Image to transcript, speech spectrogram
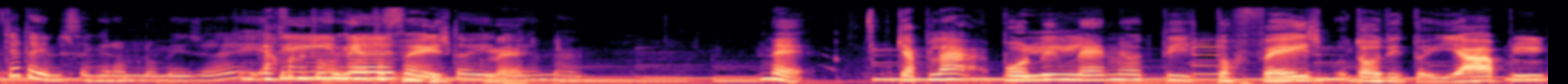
Και το Instagram νομίζω, ε. Έχουμε γιατί το- είναι είναι το Facebook, το ίδιο, ναι. ναι. Ναι, και απλά πολλοί λένε ότι το Facebook, το, ότι το, η Apple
